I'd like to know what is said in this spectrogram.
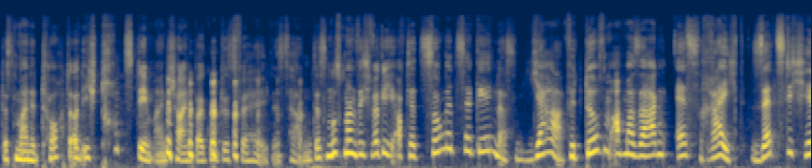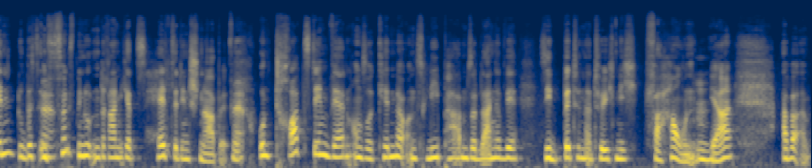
dass meine Tochter und ich trotzdem ein scheinbar gutes Verhältnis haben. Das muss man sich wirklich auf der Zunge zergehen lassen. Ja, wir dürfen auch mal sagen, es reicht. Setz dich hin, du bist in Ja. fünf Minuten dran, jetzt hältst du den Schnabel. Ja. Und trotzdem werden unsere Kinder uns lieb haben, solange wir sie bitte natürlich nicht verhauen. Ja, aber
